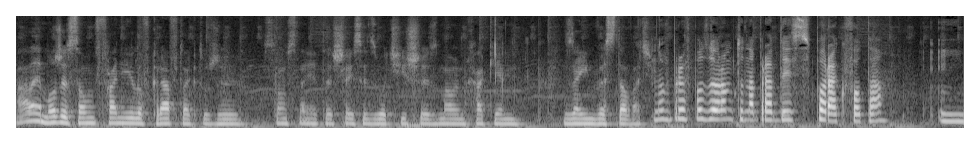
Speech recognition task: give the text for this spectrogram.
ale może są fani Lovecrafta, którzy są w stanie te 600 złociszy z małym hakiem zainwestować. No wbrew pozorom to naprawdę jest spora kwota i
